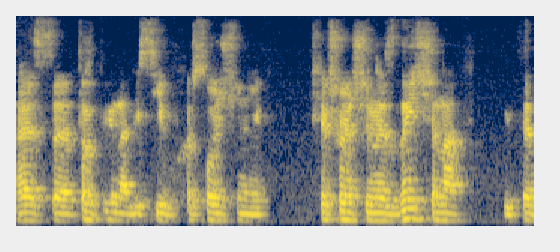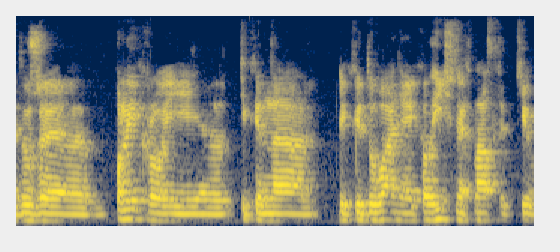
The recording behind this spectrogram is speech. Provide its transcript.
ГЕС е, третина лісів в Херсонщині Херсонщини знищена, і це дуже прикро. І е, тільки на ліквідування екологічних наслідків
